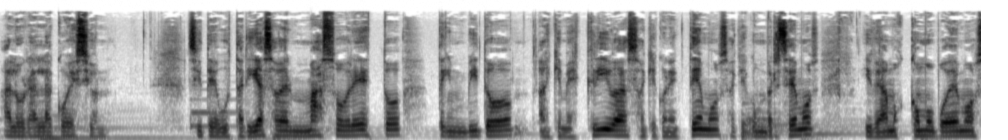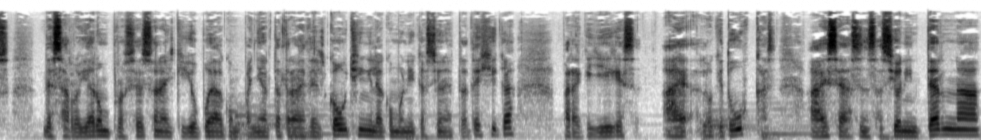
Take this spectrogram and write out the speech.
a lograr la cohesión. Si te gustaría saber más sobre esto, te invito a que me escribas, a que conectemos, a que conversemos y veamos cómo podemos desarrollar un proceso en el que yo pueda acompañarte a través del coaching y la comunicación estratégica para que llegues a lo que tú buscas, a esa sensación interna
